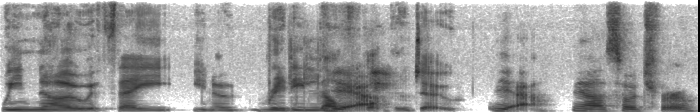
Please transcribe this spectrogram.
we know if they, you know, really love yeah. what they do. Yeah, yeah, so true.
